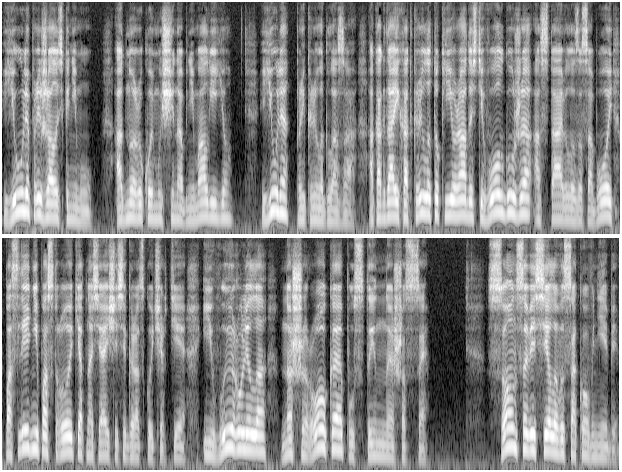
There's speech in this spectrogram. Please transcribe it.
Юля прижалась к нему. Одной рукой мужчина обнимал ее, Юля прикрыла глаза, а когда их открыла, то к ее радости Волга уже оставила за собой последние постройки, относящиеся к городской черте, и вырулила на широкое пустынное шоссе. Солнце висело высоко в небе.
